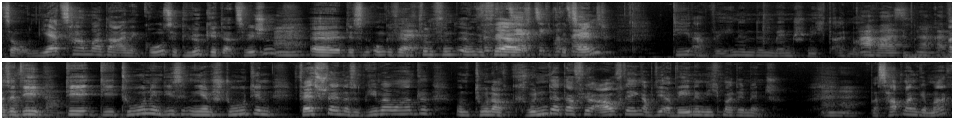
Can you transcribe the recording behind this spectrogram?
So, und jetzt haben wir da eine große Lücke dazwischen. Mhm. Äh, das sind ungefähr, Äh, fünf, ungefähr 65%. Prozent. Die erwähnen den Mensch nicht einmal. Ach was. Na, Also die, die, die tun in, diesen, in ihren Studien feststellen, dass es Klimawandel und tun auch Gründe dafür auflegen, aber die erwähnen nicht mal den Mensch. Mhm. Was hat man gemacht?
